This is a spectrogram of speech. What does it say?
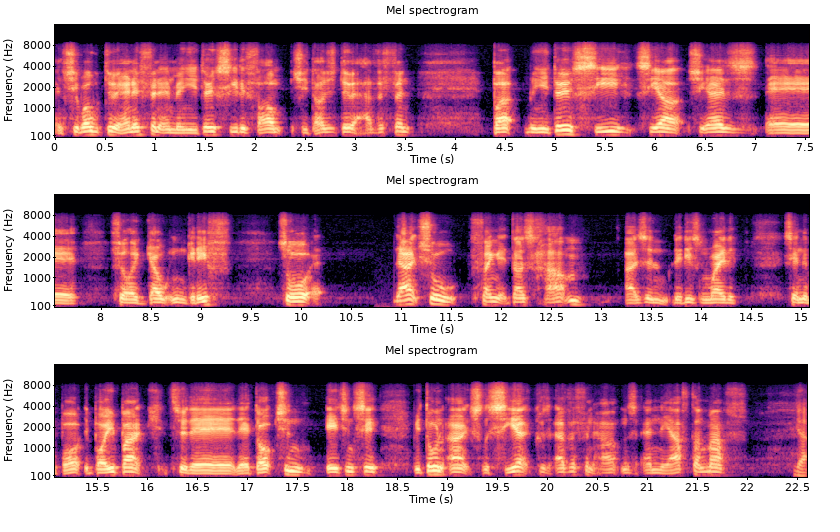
And she will do anything. And when you do see the film, she does do everything. But when you do see see her, she is uh, full of guilt and grief. So the actual thing that does happen, as in the reason why they send the boy, the boy back to the, the adoption agency. We don't actually see it because everything happens in the aftermath. Yeah.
